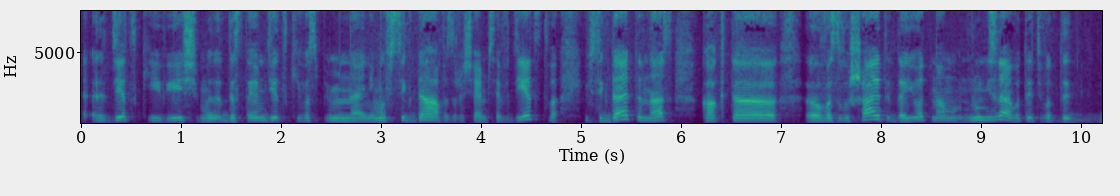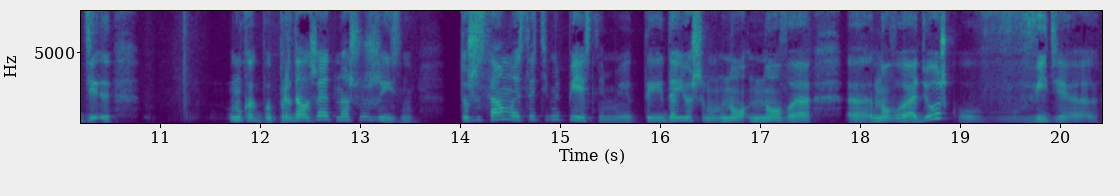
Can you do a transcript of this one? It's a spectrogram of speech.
э, детские вещи, мы достаем детские воспоминания, мы всегда возвращаемся в детство, и всегда это нас как-то э, возвышает и дает нам, ну не знаю, вот эти вот, э, ну как бы продолжает нашу жизнь. То же самое с этими песнями. Ты даешь им но, новое, новую одежку в виде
